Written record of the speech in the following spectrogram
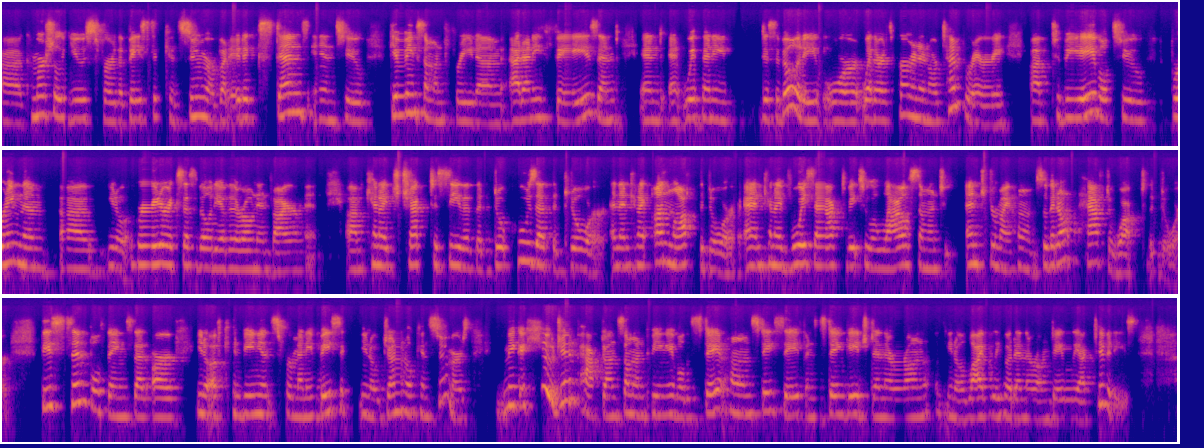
uh, commercial use for the basic consumer, but it extends into giving someone freedom at any phase and and, and with any disability or whether it's permanent or temporary uh, to be able to bring them, uh, you know, greater accessibility of their own environment? Um, can I check to see that the do- who's at the door, and then can I unlock the door, and can I voice activate to allow someone to enter my home so they don't have to walk to the door? These simple things that are, you know, of convenience for many basic, you know, general consumers make a huge impact on someone being able to stay at home, stay safe, and stay engaged in their own, you know, livelihood and their own daily activities.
